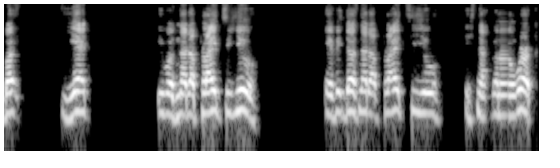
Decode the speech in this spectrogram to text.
but yet it was not applied to you. If it does not apply to you, it's not going to work.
